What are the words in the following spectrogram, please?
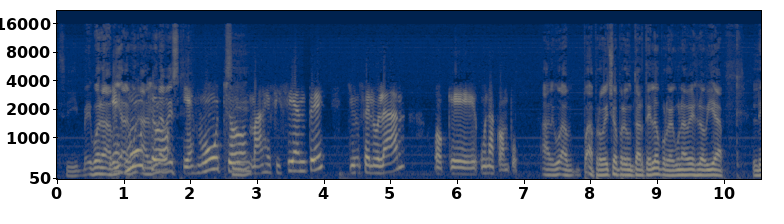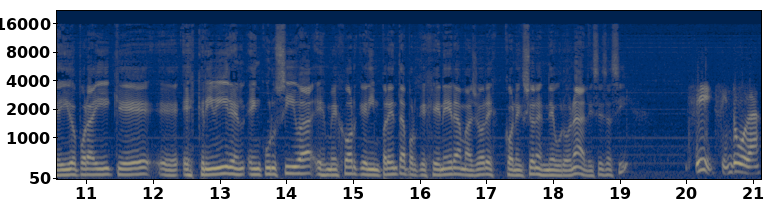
Sí. Bueno, había, y es mucho, vez... y es mucho más eficiente que un celular o que una compu. Algo, aprovecho a preguntártelo porque alguna vez lo había leído por ahí que eh, escribir en, cursiva es mejor que en imprenta porque genera mayores conexiones neuronales, ¿es así? Sí, sin duda.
